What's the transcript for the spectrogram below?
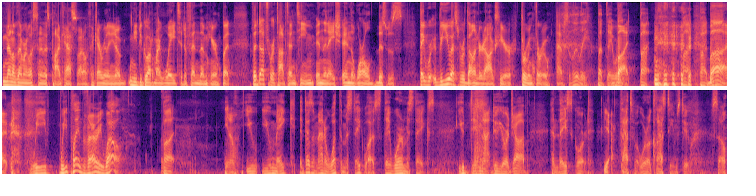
none of them are listening to this podcast, so I don't think I really you know, need to go out of my way to defend them here. But the Dutch were a top ten team in the nation in the world. This was they were the U.S. were the underdogs here through and through. Absolutely, but they were. But. but, but, but, But we we played very well. But you know, you you make it doesn't matter what the mistake was. They were mistakes. You did not do your job, and they scored. Yeah. that's what world class teams do. So,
